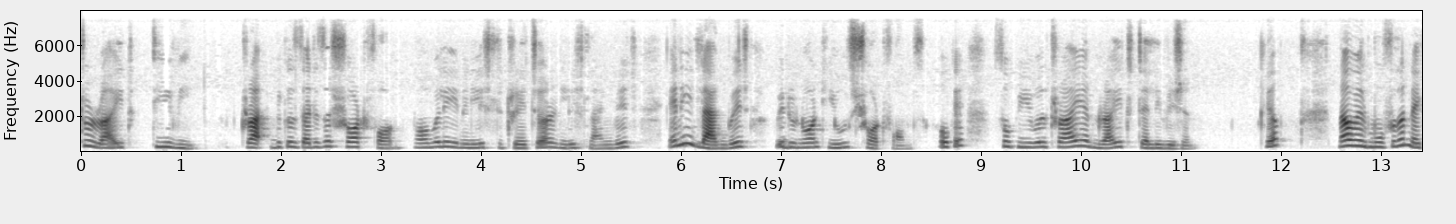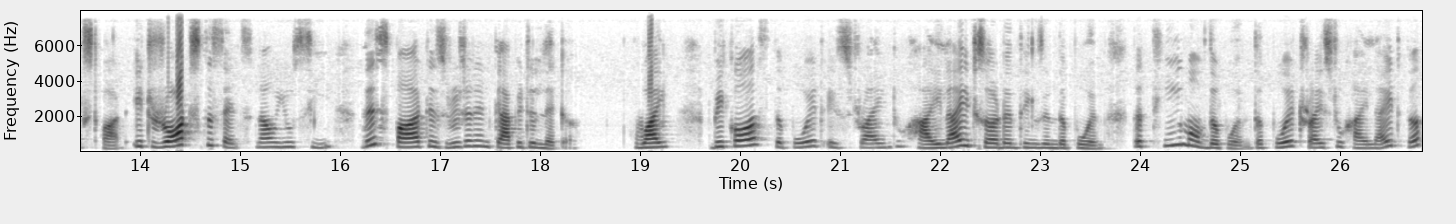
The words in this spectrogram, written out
to write TV try, because that is a short form. Normally in English literature, English language, any language, we do not use short forms. Okay, so we will try and write television. Clear? Now we'll move to the next part. It rots the sense. Now you see this part is written in capital letter. Why? Because the poet is trying to highlight certain things in the poem. The theme of the poem. The poet tries to highlight the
